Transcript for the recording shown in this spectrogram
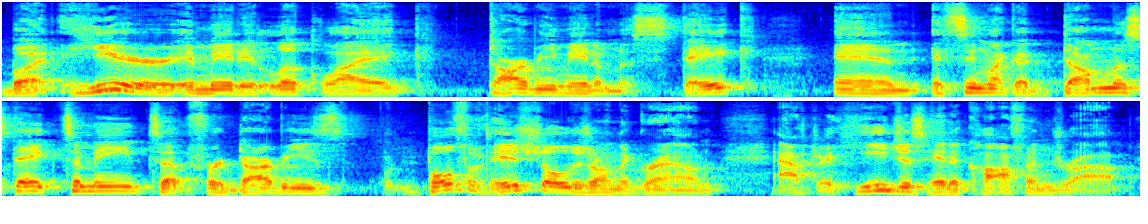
But here it made it look like Darby made a mistake. And it seemed like a dumb mistake to me to for Darby's both of his shoulders on the ground after he just hit a coffin drop.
